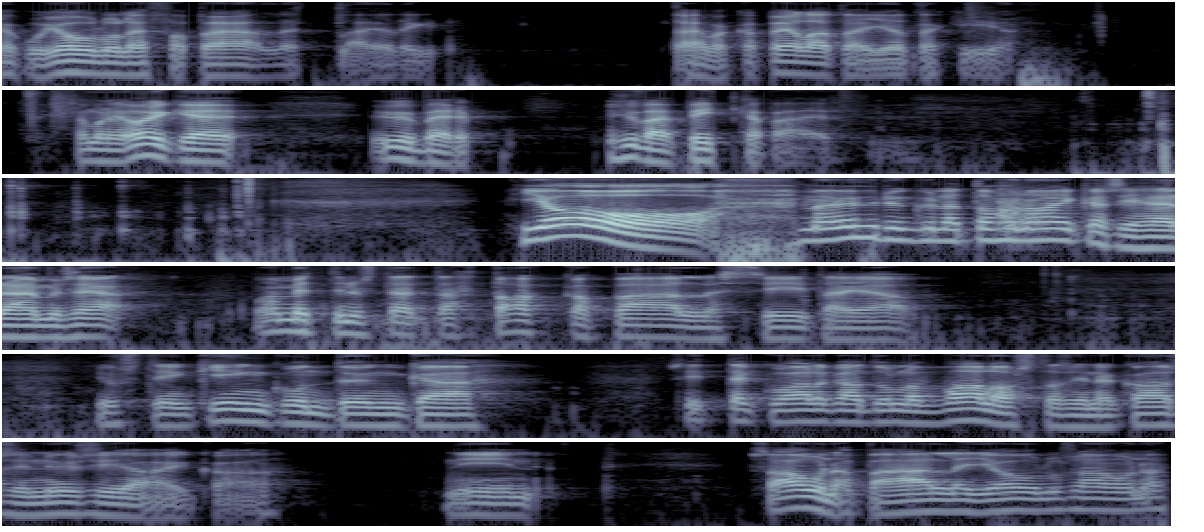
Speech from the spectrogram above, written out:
Joku joululeffa päälle tai jotenkin. Tai vaikka pelata jotakin. Ja semmoinen oikein Uber hyvä pitkä päivä. Joo, mä yhdyn kyllä tohon aikaisin heräämiseen. Ja oon miettinyt sitä, että takka päälle siitä ja justiin kinkun tynkää. Sitten kun alkaa tulla valosta siinä 8-9 aikaa, niin sauna päälle, joulusauna.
